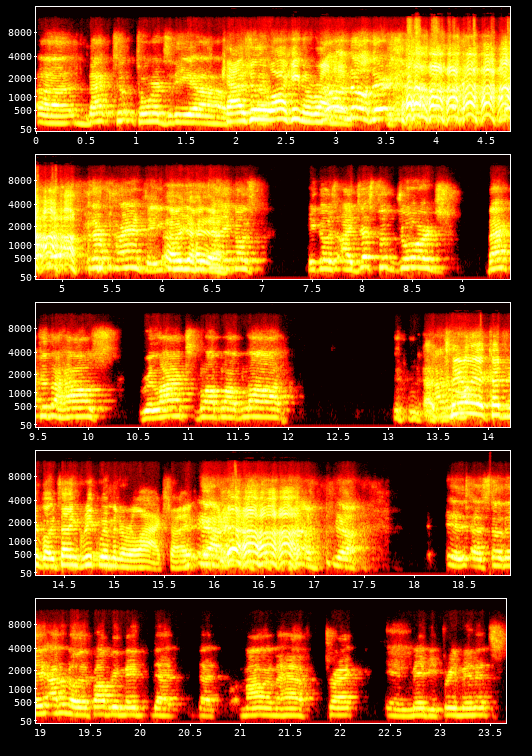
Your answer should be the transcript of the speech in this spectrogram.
uh, back to, towards the uh, Casually uh, walking or No, no, they're they're, they're, they're frantic. Oh, yeah, yeah. He goes, he goes. I just took George back to the house. Relax. Blah blah blah. Uh, clearly a country boy telling Greek women to relax, right? yeah, yeah. It- uh, so they, I don't know, they probably made that that mile and a half trek in maybe three minutes.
